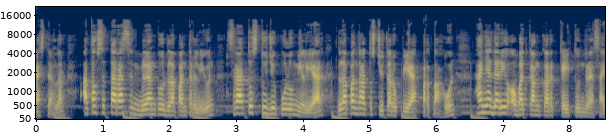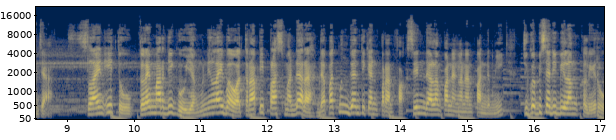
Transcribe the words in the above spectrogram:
US dollar atau setara 98 triliun 170 miliar 800 juta rupiah per tahun hanya dari obat kanker Keytruda saja. Selain itu, klaim Mardigu yang menilai bahwa terapi plasma darah dapat menggantikan peran vaksin dalam penanganan pandemi juga bisa dibilang keliru.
